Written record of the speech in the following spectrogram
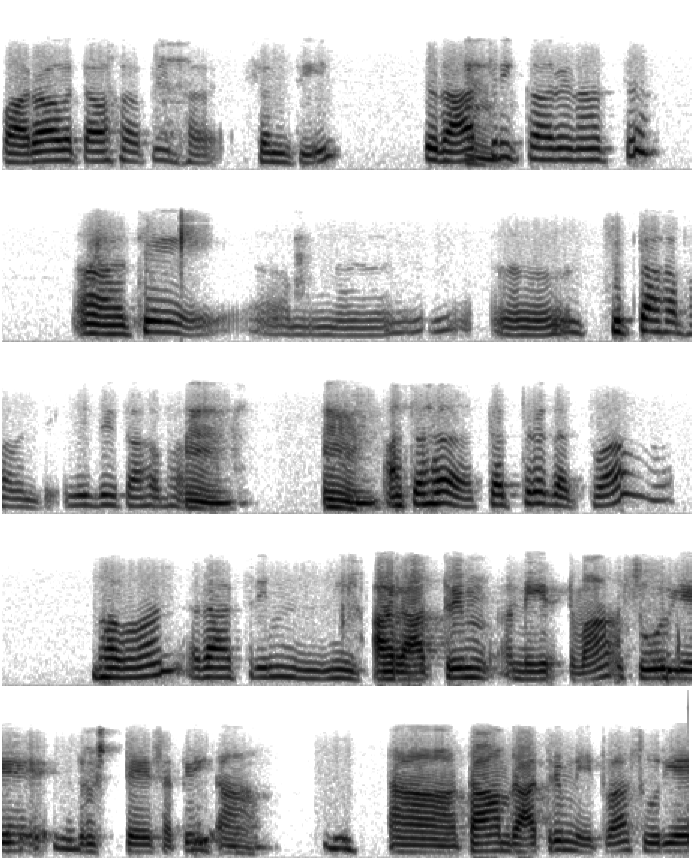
पारावताः अपि सन्ति। रात्रिकारणात् ते सुप्ताः भवन्ति निद्रिताः भवन्ति। अतः तत्र गत्वा भवान् रात्रिं रात्रिं नीत्वा सूर्ये दृष्टे सति तां रात्रिं नीत्वा सूर्ये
